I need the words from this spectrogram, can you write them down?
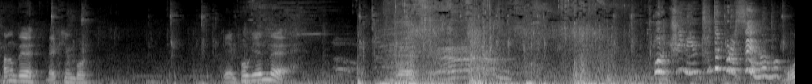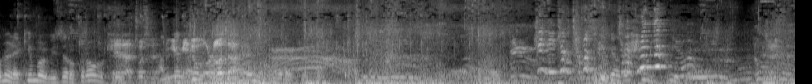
상대 레킹볼. 게임 포기했네. 어 퀸님 초대 버렸어요 오늘 레킹볼 위주로 끌어볼게. 얘들아 조선 안 이게 되면 미좀 올라오자 퀸님 제가 잡았어요. 제가 해볼게요.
